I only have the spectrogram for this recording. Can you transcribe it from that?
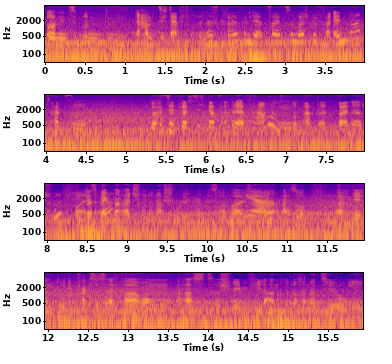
und, und haben sich dein Freundeskreis in der Zeit zum Beispiel verändert? Hat so, du hast ja plötzlich ganz andere Erfahrungen gemacht als deine Schulfreunde. Das merkt man halt schon in der Schule in gewisser Weise. Ja. Ne? Also ähm, während du die Praxiserfahrung hast, schweben viele andere noch in der Theorie.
